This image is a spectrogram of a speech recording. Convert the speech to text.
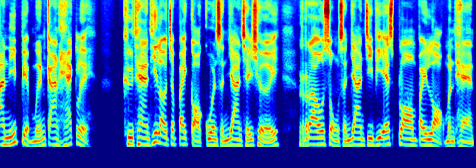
อันนี้เปรียบเหมือนการแฮ็กเลย คือแทนที่เราจะไปก่อกวนสัญญาณเฉยๆ เราส่งสัญญาณ GPS ปลอมไปหลอกมันแทน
